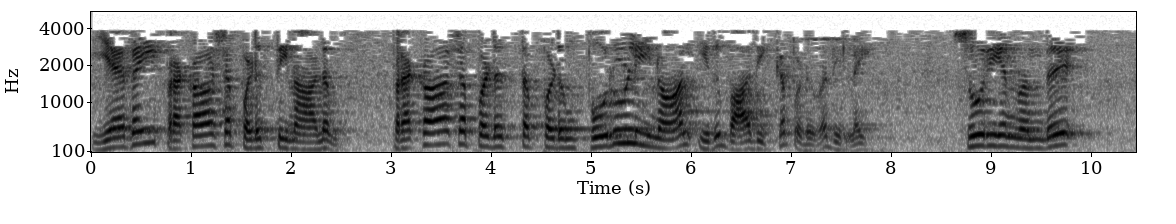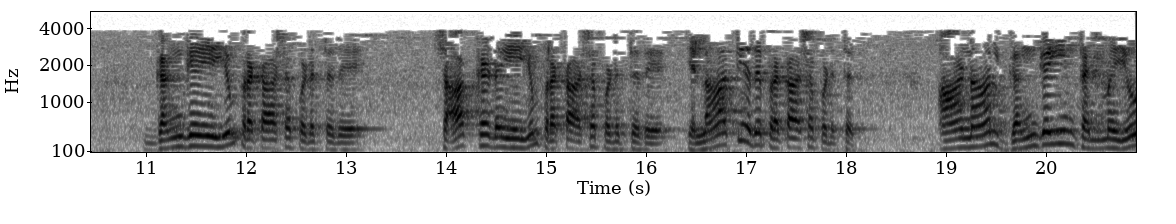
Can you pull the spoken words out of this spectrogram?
எதை பிரகாசப்படுத்தினாலும் பிரகாசப்படுத்தப்படும் பொருளினால் இது பாதிக்கப்படுவதில்லை. சூரியன் வந்து கங்கையையும் பிரகாசப்படுத்தது சாக்கடையையும் பிரகாசப்படுத்தது எல்லாத்தையும் அதை பிரகாசப்படுத்தது. ஆனால் கங்கையின் தன்மையோ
